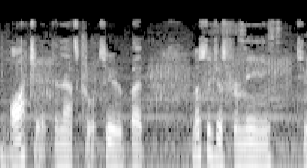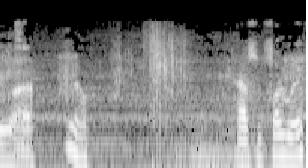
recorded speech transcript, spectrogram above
watch it, then that's cool too, but mostly just for me to, uh, you know, have some fun with.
